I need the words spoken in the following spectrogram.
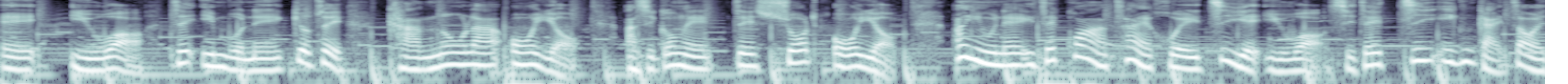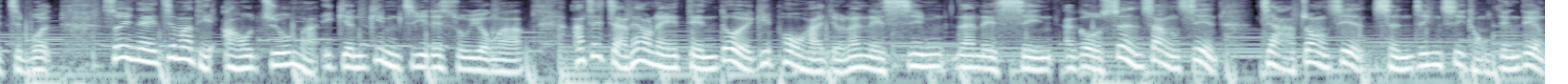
的油哦，这英文呢叫做 canola oil，也是讲呢这 short oil，啊因为呢伊这挂菜花籽的油哦，是这基因改造的植物，所以呢即马伫澳洲嘛已经禁止咧使用啊，啊这食了呢，颠倒会去破坏着咱的心、咱的心，啊个肾上腺、甲状腺、神经系统等等，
